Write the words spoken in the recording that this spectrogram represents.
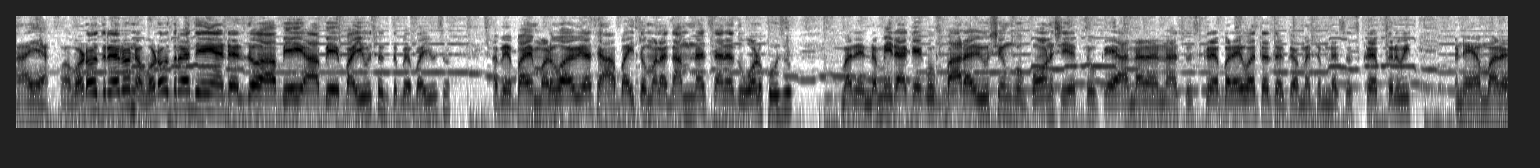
હા યા વડોદરા રહો ને? વડોદરાથી અહીંયા જો આ બે આ બે ભાઈઓ છે ને તો બે ભાઈઓ છો. આ બે ભાઈ મળવા આવ્યા છે. આ ભાઈ તો મારા ગામના જ છે આને તો ઓળખું છું. મારે નમી રાખે કોઈક બહાર આવ્યું છે કોઈ કોણ છે, તો કે આ નાના નાના સબસ્ક્રાઈબર આવ્યા હતા, તો કે અમે તમને સબસ્ક્રાઈબ કરવી. અને અમારે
